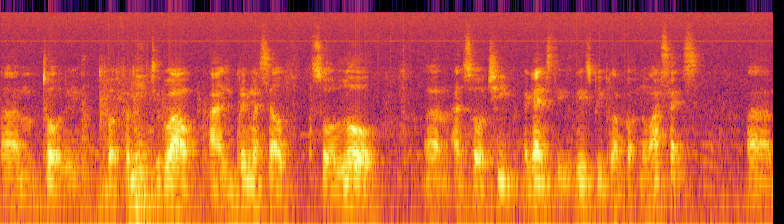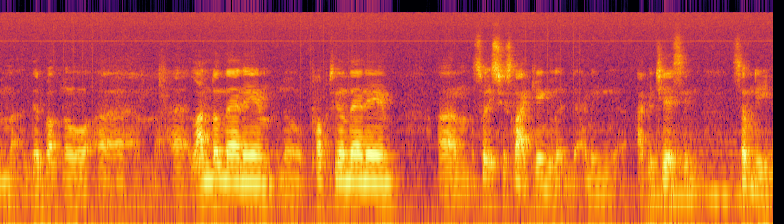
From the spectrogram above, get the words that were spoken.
um, totally. But for me to go out and bring myself so low um, and so cheap against these. These people have got no assets, um, they've got no um, uh, land on their name, no property on their name. Um, so it's just like England. I mean, I'd be chasing somebody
